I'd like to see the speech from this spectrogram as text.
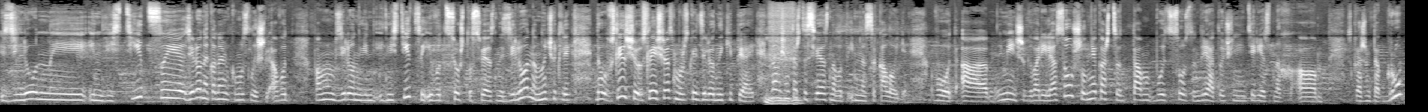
зеленые инвестиции. Зеленую экономику мы слышали, а вот, по-моему, зеленые инвестиции и вот все, что связано с зеленым, ну, чуть ли... Ну, в следующий, в следующий раз можно сказать зеленый KPI. Ну, в общем, то, что связано вот именно с экологией. Вот. А меньше говорили о social. Мне кажется, там будет создан ряд очень интересных, э, скажем так, групп,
